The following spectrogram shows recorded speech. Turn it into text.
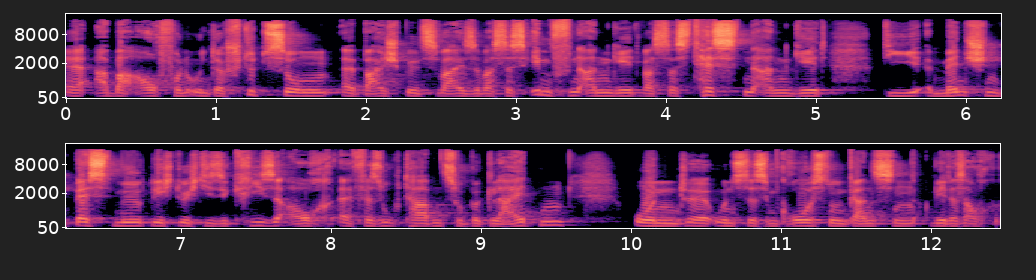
äh, aber auch von Unterstützung äh, beispielsweise, was das Impfen angeht, was das Testen angeht, die Menschen bestmöglich durch diese Krise auch äh, versucht haben zu begleiten und uns das im Großen und Ganzen wir das auch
